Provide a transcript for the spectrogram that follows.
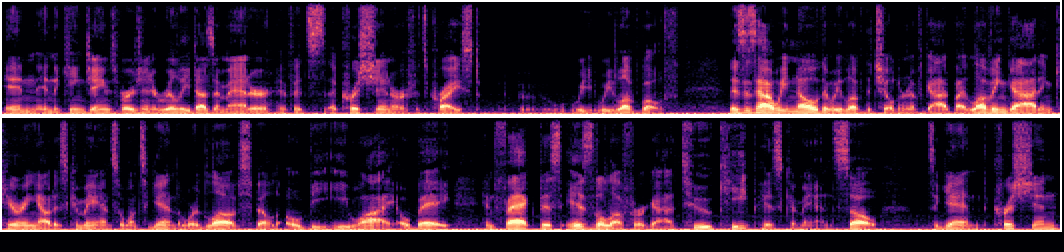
in in the King James version, it really doesn't matter if it's a Christian or if it's Christ. We we love both. This is how we know that we love the children of God by loving God and carrying out his commands. So, once again, the word love spelled O B E Y, obey. In fact, this is the love for God to keep his commands. So, it's again, the Christian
